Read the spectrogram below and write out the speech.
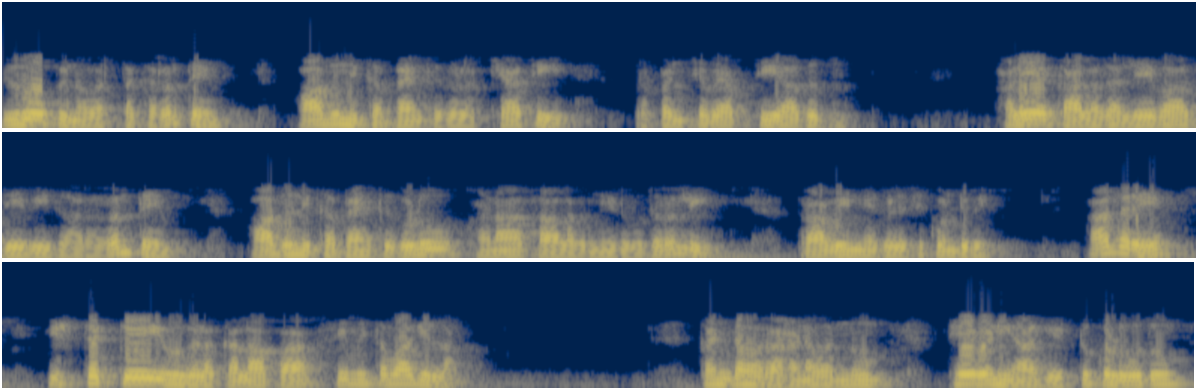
ಯುರೋಪಿನ ವರ್ತಕರಂತೆ ಆಧುನಿಕ ಬ್ಯಾಂಕ್ಗಳ ಖ್ಯಾತಿ ಪ್ರಪಂಚವ್ಯಾಪ್ತಿಯಾದದ್ದು. ಹಳೆಯ ಕಾಲದ ಲೇವಾದೇವಿಗಾರರಂತೆ ಆಧುನಿಕ ಬ್ಯಾಂಕ್ಗಳು ಹಣ ಸಾಲ ನೀಡುವುದರಲ್ಲಿ ಪ್ರಾವೀಣ್ಯ ಗಳಿಸಿಕೊಂಡಿವೆ ಆದರೆ ಇಷ್ಟಕ್ಕೆ ಇವುಗಳ ಕಲಾಪ ಸೀಮಿತವಾಗಿಲ್ಲ. ಕಂಡವರ ಹಣವನ್ನು ಠೇವಣಿಯಾಗಿ ಇಟ್ಟುಕೊಳ್ಳುವುದು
